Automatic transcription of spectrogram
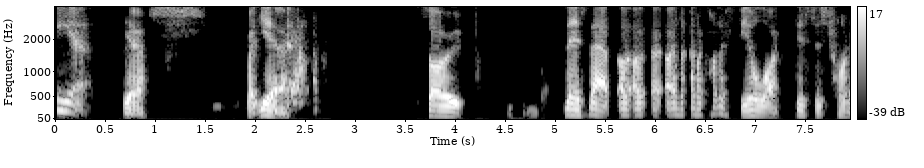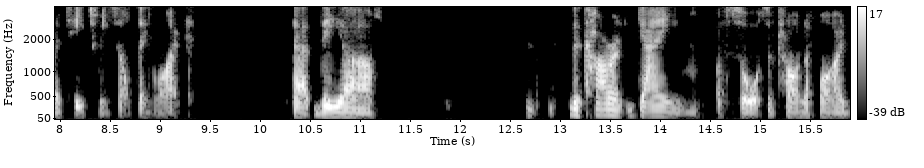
Yeah. Yeah, but yeah. So there's that, I, I, I, and I kind of feel like this is trying to teach me something, like that the uh the current game of sorts of trying to find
